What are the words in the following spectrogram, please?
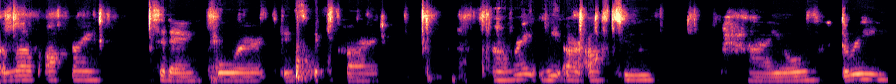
a love offering today for this pick card. All right, we are off to pile three.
